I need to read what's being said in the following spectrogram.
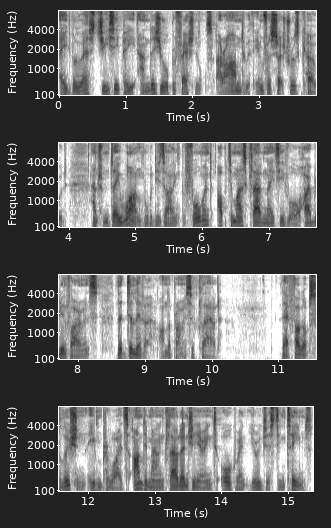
AWS, GCP, and Azure professionals are armed with infrastructure as code and from day one will be designing performant, optimized cloud native or hybrid environments that deliver on the promise of cloud. Their FogOps solution even provides on demand cloud engineering to augment your existing teams.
